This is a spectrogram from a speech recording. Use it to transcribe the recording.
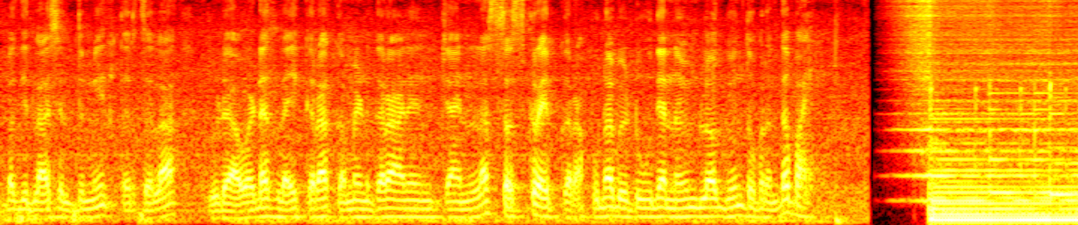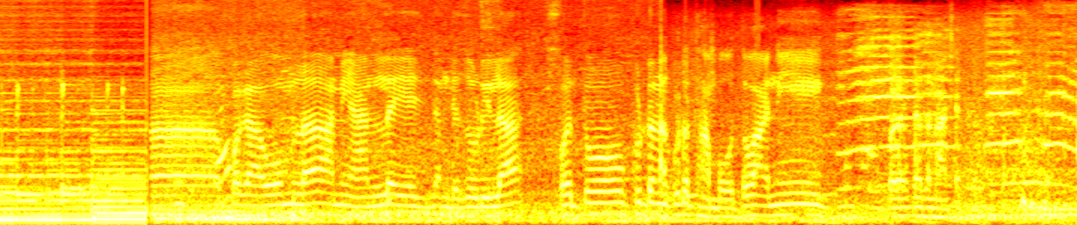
बघितला असेल तुम्ही तर चला व्हिडिओ आवडल्यास लाईक करा कमेंट करा आणि चॅनलला सबस्क्राईब करा. पुन्हा भेटू उद्या नवीन ब्लॉग घेऊन. तोपर्यंत बाय बघा ओमला आम्ही आणलं आहे आमच्या जोडीला पण तो कुठं ना कुठं थांबवतो आणि बळटाचं नाटक. करतो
